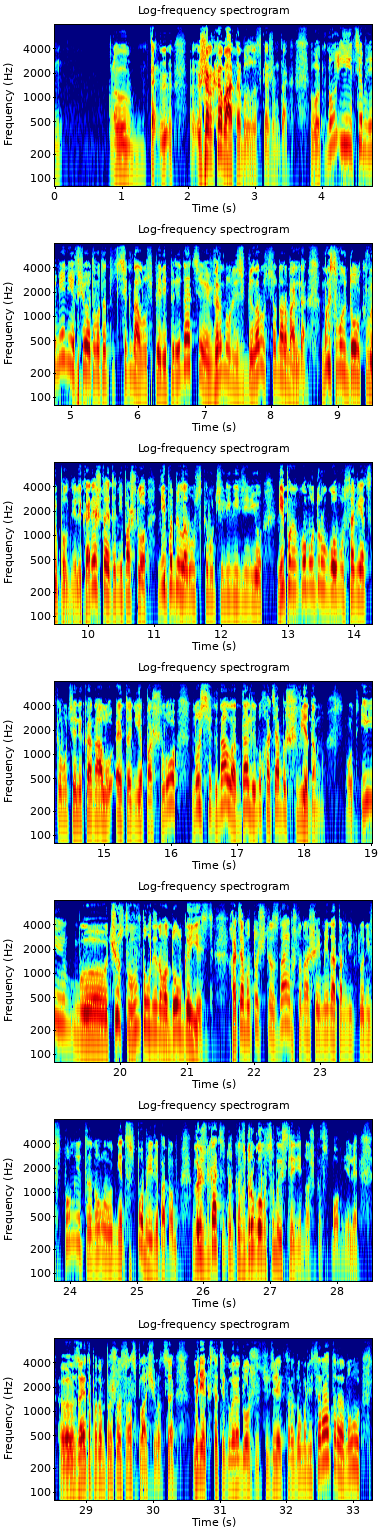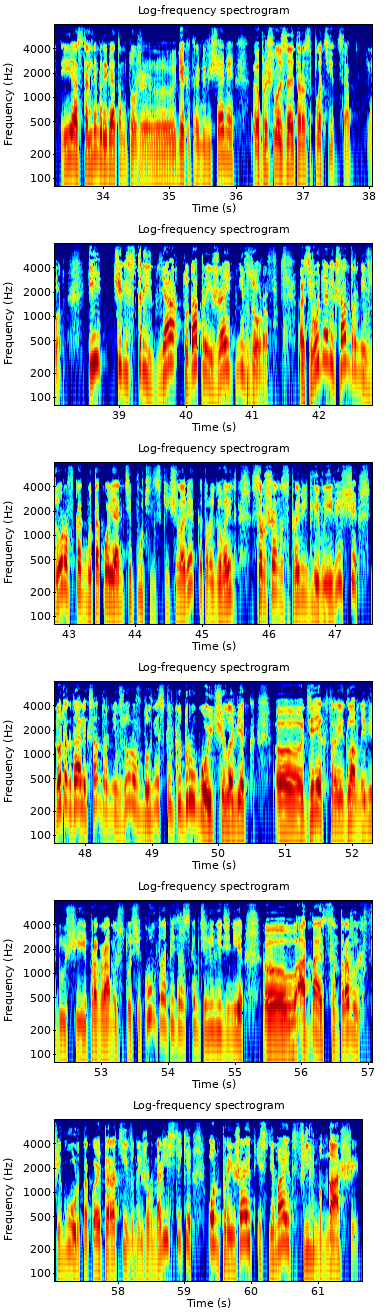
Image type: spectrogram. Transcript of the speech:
жарковато было, скажем так. Вот. Ну и тем не менее, все это вот этот сигнал успели передать, э, вернулись в Беларусь, все нормально. Мы свой долг выполнили. Конечно, это не пошло ни по белорусскому телевидению, ни по какому другому советскому телеканалу это не пошло, но сигнал отдали, ну, хотя бы шведам. Вот. И э, чувство выполненного долга есть. Хотя мы точно знаем, что наши имена там никто не вспомнит, ну, нет, вспомнили потом. В результате только в другом смысле немножко вспомнили. Э, за это потом пришлось расплачиваться. Мне мне, кстати говоря, должностью директора Дома литератора, ну и остальным ребятам тоже э, некоторыми вещами э, пришлось за это расплатиться. Вот. И через три дня туда приезжает Невзоров. А сегодня Александр Невзоров как бы такой антипутинский человек, который говорит совершенно справедливые вещи, но тогда Александр Невзоров был несколько другой человек, э, директор и главный ведущий программы «100 секунд» на питерском телевидении, одна из центровых фигур такой оперативной журналистики, он приезжает и снимает фильм «Наши».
